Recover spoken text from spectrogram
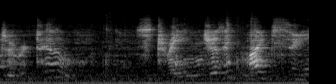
too, strange as it might seem.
